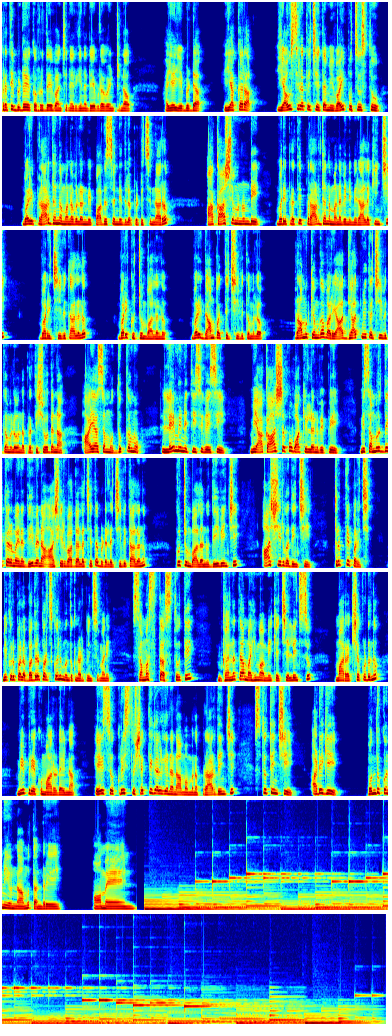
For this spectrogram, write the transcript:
ప్రతి బిడ్డ యొక్క హృదయవాంఛన ఎరిగిన దేవుడ వింటున్నావు అయ్యా ఏ బిడ్డ ఈ అక్కర ఈ అవసరత చేత మీ వైపు చూస్తూ వారి ప్రార్థన మనవులను మీ పాదసన్నిధిలో పెట్టుచున్నారో ఆకాశము నుండి వారి ప్రతి ప్రార్థన మనవిని మీరు ఆలకించి వారి జీవితాలలో వారి కుటుంబాలలో వారి దాంపత్య జీవితంలో ప్రాముఖ్యంగా వారి ఆధ్యాత్మిక జీవితంలో ఉన్న ప్రతిశోధన ఆయాసము దుఃఖము లేమిని తీసివేసి మీ ఆకాశపు వాకిళ్ళను విప్పి మీ సమృద్ధికరమైన దీవెన ఆశీర్వాదాల చేత బిడల జీవితాలను కుటుంబాలను దీవించి ఆశీర్వదించి తృప్తిపరిచి మీ కృపల భద్రపరుచుకొని ముందుకు నడిపించుమని సమస్త స్థుతి ఘనత మహిమ మీకే చెల్లించు మా రక్షకుడును మీ ప్రియకుమారుడైన యేసు క్రీస్తు శక్తి కలిగిన నామమ్మన ప్రార్థించి స్తుతించి అడిగి పొందుకొని ఉన్నాము తండ్రి. ఆమెన్.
